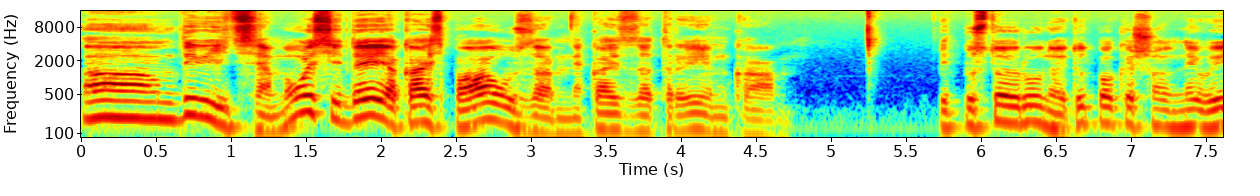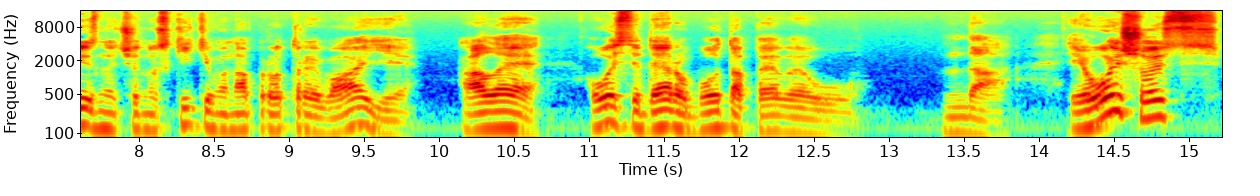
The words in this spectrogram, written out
А, дивіться, ось іде якась пауза, якась затримка. Під пустою руною. Тут поки що не визначено, скільки вона протриває. Але ось іде робота ПВУ. Да. І ось щось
